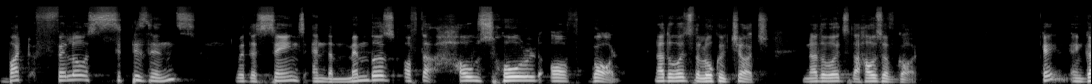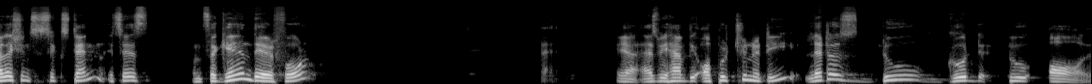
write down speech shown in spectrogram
but fellow citizens with the saints and the members of the household of God. In other words, the local church. In other words, the house of God. Okay, in Galatians 6:10, it says, once again, therefore, yeah, as we have the opportunity, let us do good to all,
